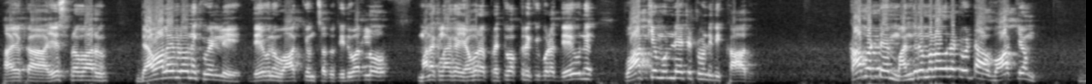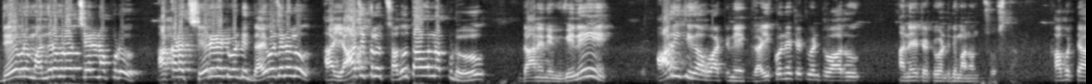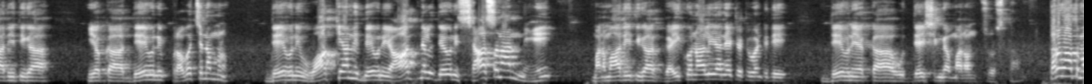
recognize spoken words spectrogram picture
ఆ యొక్క యేసుప్రవారు దేవాలయంలోనికి వెళ్ళి దేవుని వాక్యం చదువుతుంది ఇదివరలో మనకులాగా ఎవరు ప్రతి ఒక్కరికి కూడా దేవుని వాక్యం ఉండేటటువంటిది కాదు. కాబట్టి మందిరంలో ఉన్నటువంటి ఆ వాక్యం దేవుని మందిరంలో చేరినప్పుడు అక్కడ చేరినటువంటి దైవజనులు ఆ యాజకులు చదువుతా ఉన్నప్పుడు దానిని విని ఆ రీతిగా వాటిని గైకొనేటటువంటి వారు అనేటటువంటిది మనం చూస్తాం. కాబట్టి ఆ రీతిగా ఈ యొక్క దేవుని ప్రవచనమును దేవుని వాక్యాన్ని దేవుని ఆజ్ఞలు దేవుని శాసనాన్ని మనం ఆ రీతిగా గైకొనాలి అనేటటువంటిది దేవుని యొక్క ఉద్దేశంగా మనం చూస్తాం. తర్వాత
